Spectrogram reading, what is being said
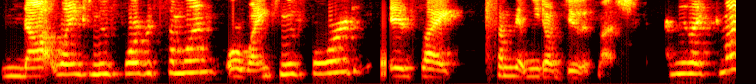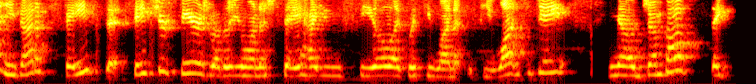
not wanting to move forward with someone or wanting to move forward is like something that we don't do as much. I mean, like, come on, you got to face it. Face your fears, whether you want to say how you feel, like if you want if you want to date, you know, jump off, like,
